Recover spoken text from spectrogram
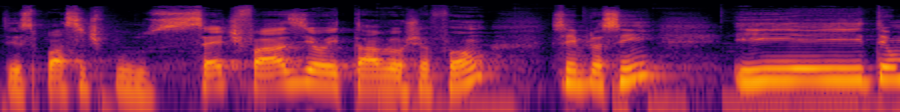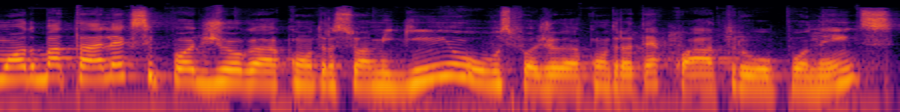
você passa tipo sete fases a oitava é o chefão, sempre assim. E tem o modo batalha que você pode jogar contra seu amiguinho ou você pode jogar contra até quatro oponentes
